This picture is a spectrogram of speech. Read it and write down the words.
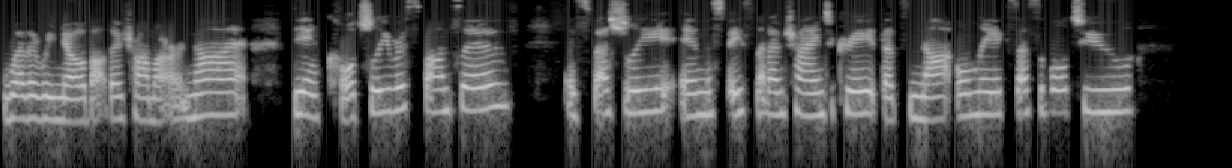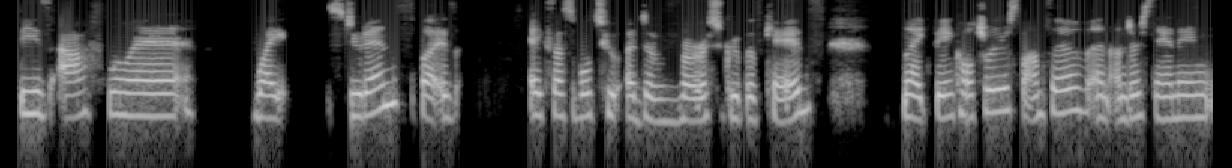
whether we know about their trauma or not, being culturally responsive, especially in the space that I'm trying to create that's not only accessible to these affluent white students, but is accessible to a diverse group of kids. Like being culturally responsive and understanding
